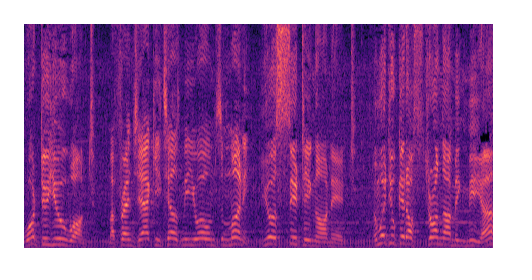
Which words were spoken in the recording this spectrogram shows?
What do you want? My friend Jackie tells me you owe him some money. You're sitting on it. And where'd you get off strong-arming me, huh?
